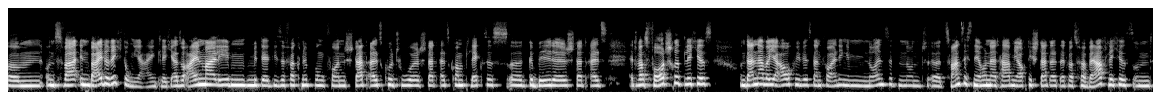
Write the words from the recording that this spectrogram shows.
Ähm, und zwar in beide Richtungen ja eigentlich. Also einmal eben mit der diese Verknüpfung von Stadt als Kultur, Stadt als komplexes äh, Gebilde, Stadt als etwas Fortschrittliches und dann aber ja auch, wie wir es dann vor allen Dingen im 19. und äh, 20. Jahrhundert haben, ja auch die Stadt als etwas Verwerfliches und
